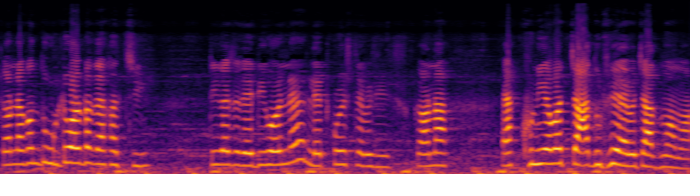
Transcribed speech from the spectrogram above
কারণ এখন তো উল্টো পাল্টা দেখাচ্ছি। ঠিক আছে রেডি হয়ে নে লেট করিস না বেশি। কেননা এক্ষুনি আবার চাঁদ উঠে যাবে, চাঁদ মামা।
